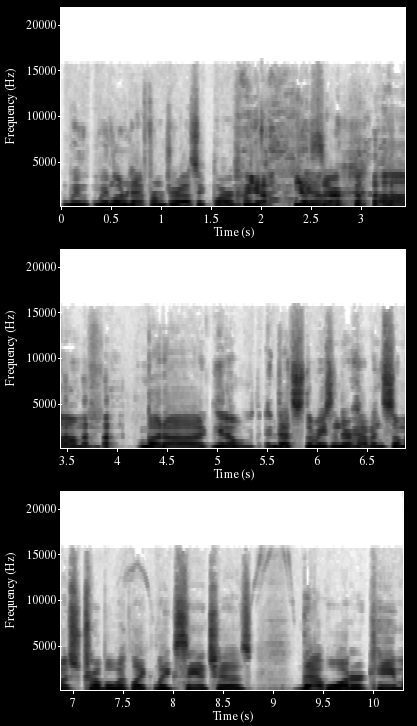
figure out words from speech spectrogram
we we learned that from Jurassic Park. yeah, yes, Yeah. sir. but uh, you know, that's the reason they're having so much trouble with like Lake Sanchez. That water came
